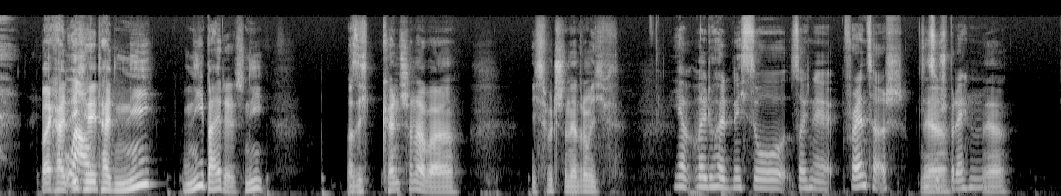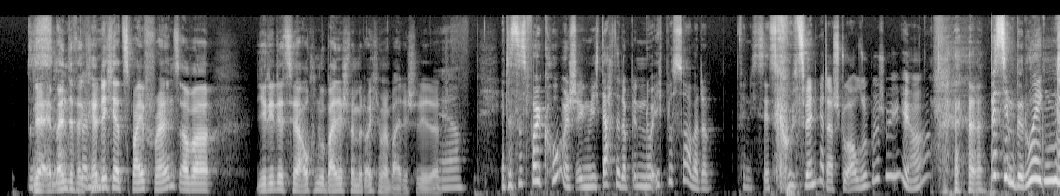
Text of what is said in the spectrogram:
Weil ich halt, ich Wow. rede halt nie, nie bayerisch, nie. Also ich könnte schon, aber ich switch dann ja drum. Ich, Ja, weil du halt nicht so solche Friends hast, die ja, zu sprechen. Ja, Das ja im äh, Endeffekt hätte ich ja zwei Friends, aber ihr redet jetzt ja auch nur bayerisch, wenn mit euch immer bayerisch redet. Ja. ja, das ist voll komisch irgendwie. Ich dachte, da bin nur ich bloß so, aber da finde ich es jetzt cool, Svenja, dass du auch so bist wie ich, ja. Bisschen beruhigend.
